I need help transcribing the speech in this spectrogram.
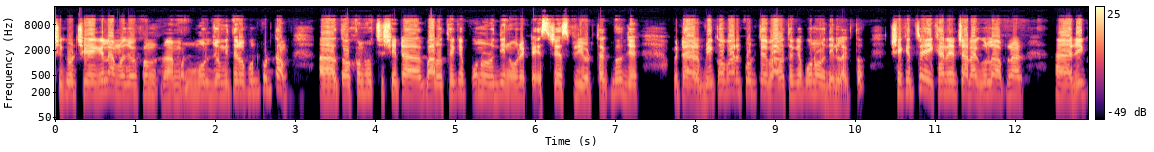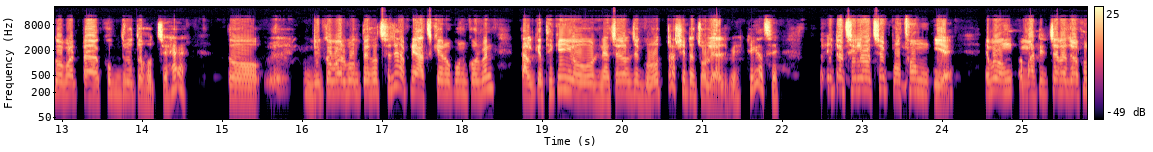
শিকড় ছিঁড়ে গেলে আমরা যখন মূল জমিতে রোপণ করতাম তখন হচ্ছে সেটা বারো থেকে পনেরো দিন ওর একটা স্ট্রেস পিরিয়ড থাকতো যে, ওটা রিকভার করতে বারো থেকে পনেরো দিন লাগতো। সেক্ষেত্রে এখানের চারাগুলো আপনার রিকভারটা খুব দ্রুত হচ্ছে হ্যাঁ? তো রিকভার বলতে হচ্ছে যে, আপনি আজকে রোপণ করবেন, কালকে থেকেই ওর ন্যাচারাল যে গ্রোথটা সেটা চলে আসবে, ঠিক আছে? এটা ছিল হচ্ছে প্রথম ইয়ে। এবং মাটির চারা যখন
